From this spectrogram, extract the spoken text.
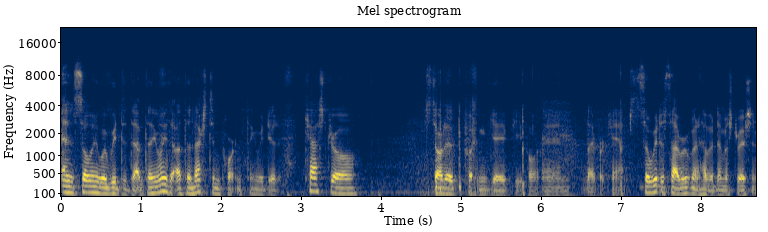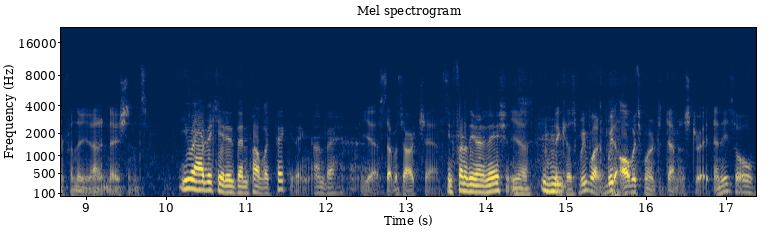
And so anyway, we did that. The only the next important thing we did, Castro started putting gay people in labor camps. So we decided we were going to have a demonstration from the United Nations. You advocated then public picketing on behalf Yes, that was our chance. in front of the United Nations. Yeah, because we wanted, we'd always wanted to demonstrate, and these old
